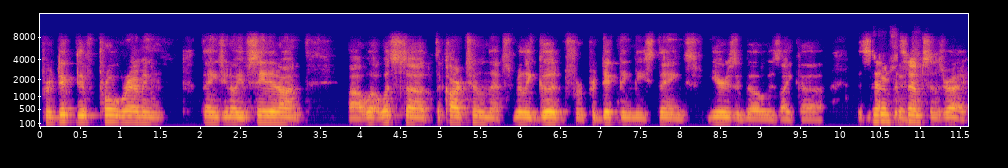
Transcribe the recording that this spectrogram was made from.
predictive programming things. You know, you've seen it on uh, what, what's uh, the cartoon that's really good for predicting these things years ago is like uh, the, Simpsons. the Simpsons, right?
